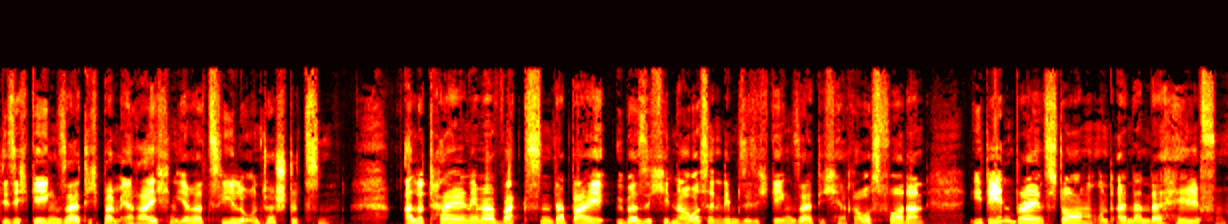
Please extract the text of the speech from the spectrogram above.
die sich gegenseitig beim Erreichen ihrer Ziele unterstützen. Alle Teilnehmer wachsen dabei über sich hinaus, indem sie sich gegenseitig herausfordern, Ideen brainstormen und einander helfen.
